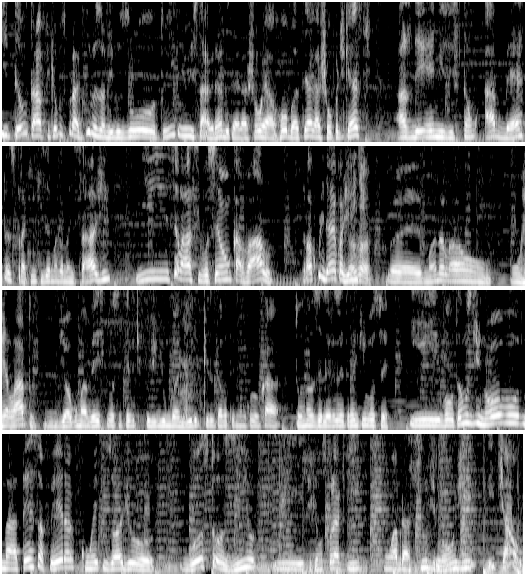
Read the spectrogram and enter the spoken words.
Então tá, ficamos por aqui, meus amigos. O Twitter e o Instagram do TH Show é arroba TH Show Podcast. As DMs estão abertas para quem quiser mandar mensagem. E sei lá, se você é um cavalo, troca uma ideia com a gente. Aham. É, manda lá um, um relato de alguma vez que você teve que fugir de um bandido porque ele estava tentando colocar tornozeleira eletrônica em você. E voltamos de novo na terça-feira com um episódio gostosinho. E ficamos por aqui. Um abracinho de longe e tchau!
